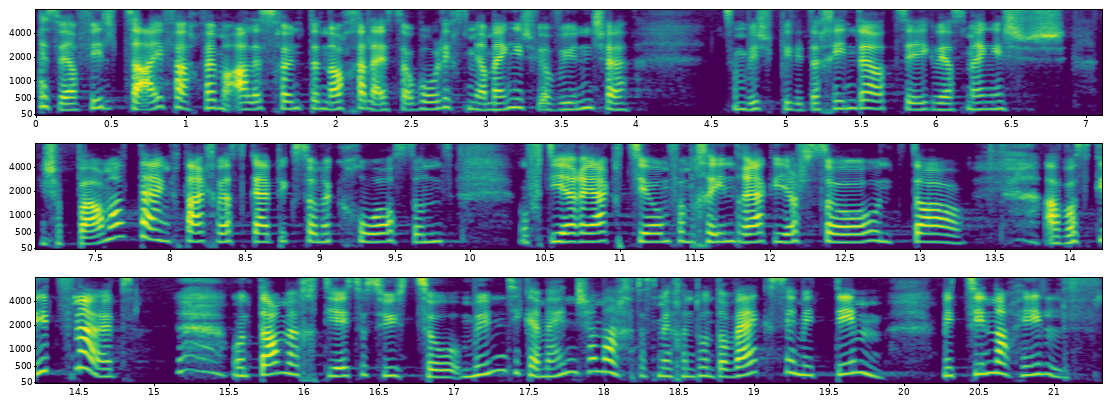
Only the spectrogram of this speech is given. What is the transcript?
Es wäre viel zu einfach, wenn wir alles nachlesen könnten, obwohl ich es mir manchmal wünsche. Zum Beispiel in der Kindererziehung wäre es manchmal ich ein paar Mal gedacht, eigentlich wäre es gäbe so einen Kurs und auf die Reaktion vom Kind reagierst du so und da. Aber es gibt es nicht. Und da möchte Jesus uns zu mündigen Menschen machen, dass wir unterwegs sind mit ihm, mit seiner Hilfe.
